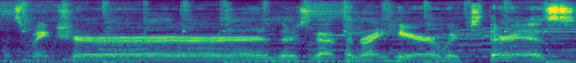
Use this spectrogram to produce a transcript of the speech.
Let's make sure there's nothing right here, which there is.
